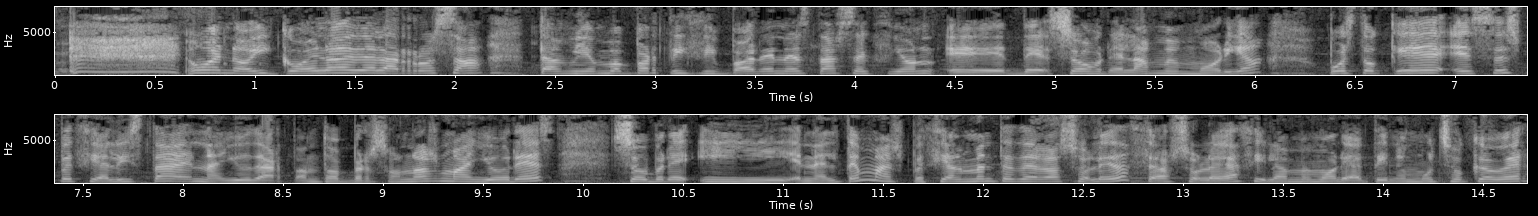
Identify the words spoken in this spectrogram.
bueno, y Coela de la Rosa también va a participar en esta sección eh, de sobre la memoria, puesto que es especialista en ayudar tanto a personas mayores sobre y en el tema especialmente de la soledad. La soledad y la memoria tienen mucho que ver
